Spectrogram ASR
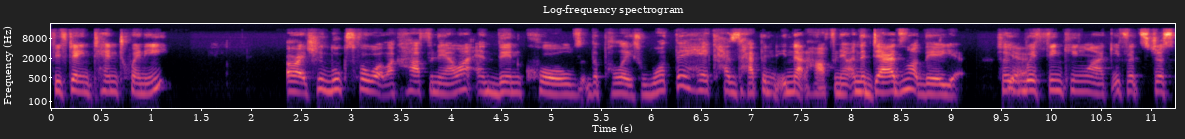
15, 10, 20. All right, she looks for what, like half an hour and then calls the police. What the heck has happened in that half an hour? And the dad's not there yet. So Yeah. we're thinking like if it's just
